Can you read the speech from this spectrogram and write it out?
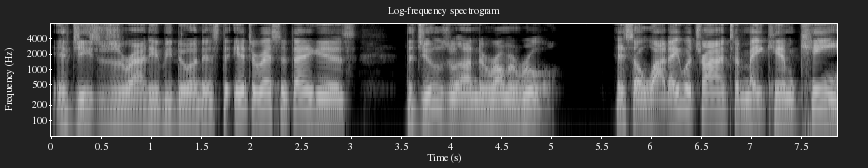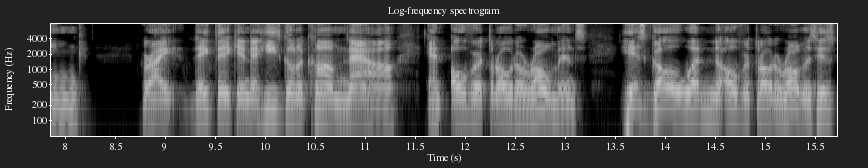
if Jesus was around, he'd be doing this. The interesting thing is the Jews were under Roman rule, and so while they were trying to make him king right? They thinking that he's going to come now and overthrow the Romans. His goal wasn't to overthrow the Romans. His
